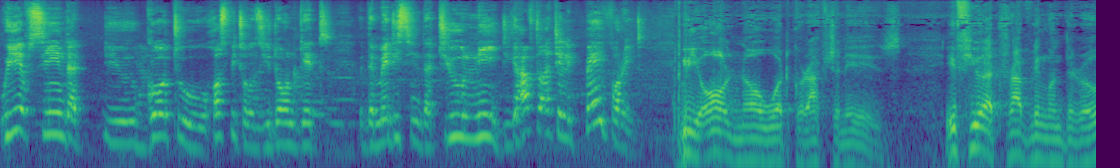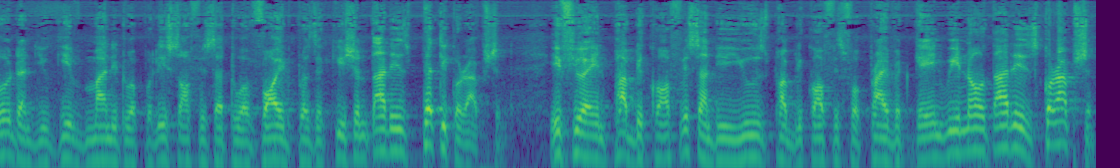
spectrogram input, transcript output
We have seen that you go to hospitals, you don't get the medicine that you need. You have to actually pay for it. We all know what corruption is. If you are traveling on the road and you give money to a police officer to avoid prosecution, that is petty corruption. If you are in public office and you use public office for private gain, we know that is corruption.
